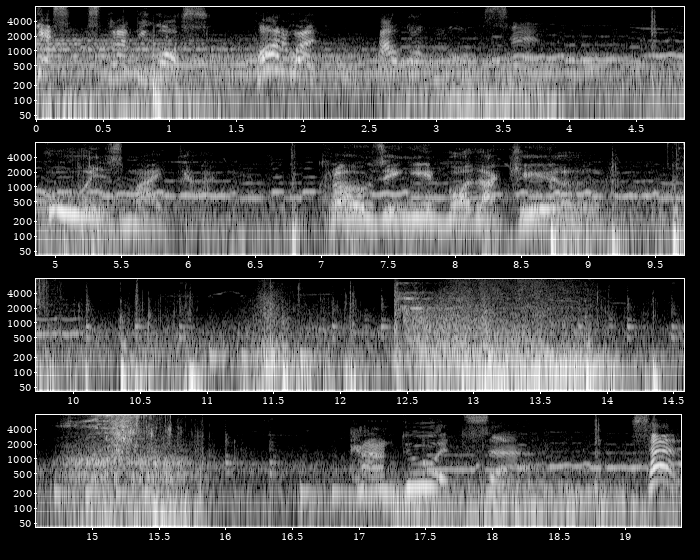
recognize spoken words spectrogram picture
Yes, strategos! Forward! Out of move, sir! Who is my target? Closing in for the kill. Can't do it, sir. Sir!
